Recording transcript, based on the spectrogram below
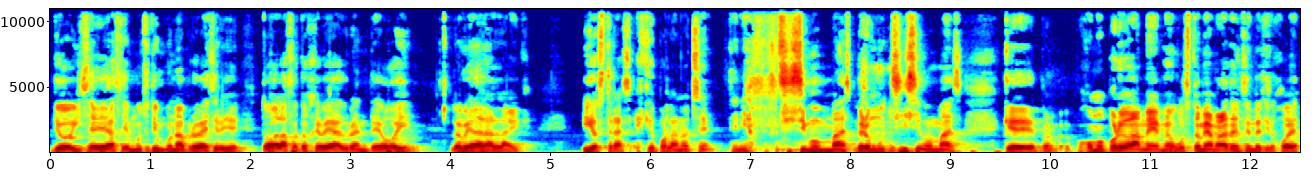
Yo hice hace mucho tiempo una prueba de decir, oye, todas las fotos que vea durante hoy, le voy a dar al like. Y ostras, es que por la noche tenía muchísimo más, pero muchísimo más que como prueba me, me, gustó, me llamó la atención decir, joder,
